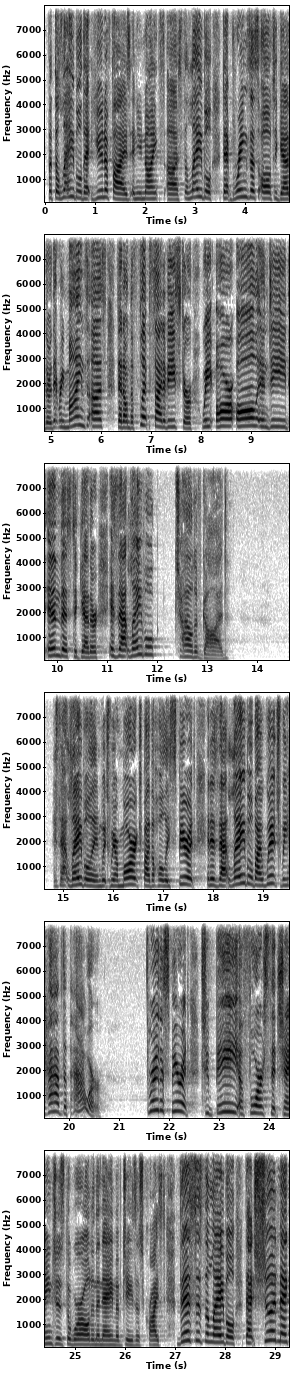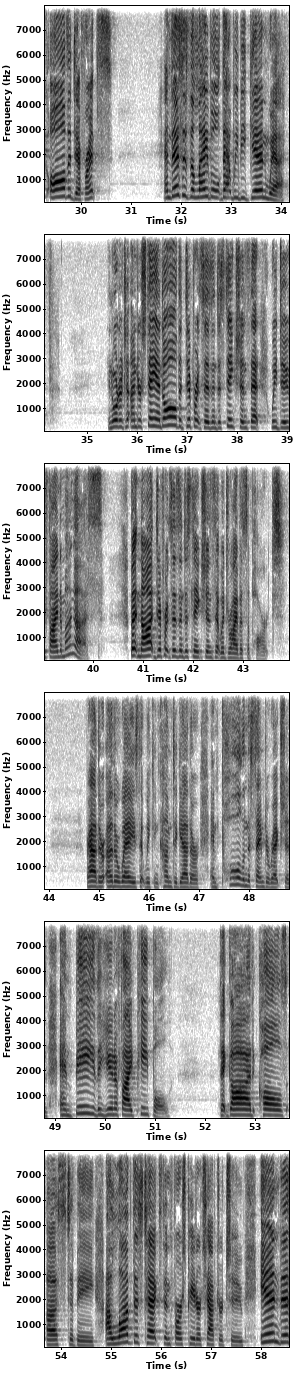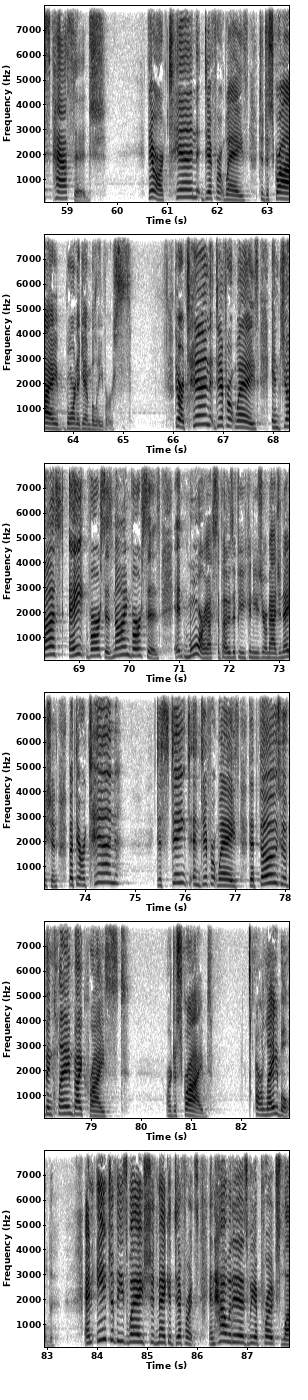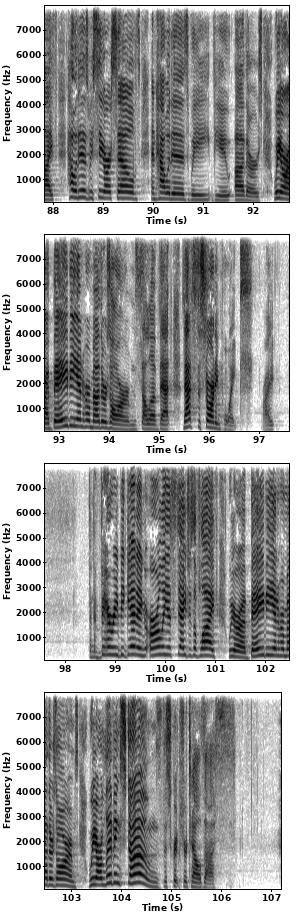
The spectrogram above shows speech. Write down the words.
but the label that unifies and unites us, the label that brings us all together, that reminds us that on the flip side of Easter, we are all indeed in this together, is that label, child of God. Is that label in which we are marked by the Holy Spirit. It is that label by which we have the power through the Spirit to be a force that changes the world in the name of Jesus Christ. This is the label that should make all the difference. And this is the label that we begin with in order to understand all the differences and distinctions that we do find among us, but not differences and distinctions that would drive us apart. Rather, other ways that we can come together and pull in the same direction and be the unified people that God calls us to be. I love this text in 1 Peter chapter 2. In this passage, there are 10 different ways to describe born again believers. There are 10 different ways in just eight verses, nine verses, and more, I suppose, if you can use your imagination. But there are 10 distinct and different ways that those who have been claimed by Christ are described are labeled. And each of these ways should make a difference in how it is we approach life, how it is we see ourselves, and how it is we view others. We are a baby in her mother's arms. I love that. That's the starting point, right? From the very beginning, earliest stages of life, we are a baby in her mother's arms. We are living stones, the scripture tells us.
